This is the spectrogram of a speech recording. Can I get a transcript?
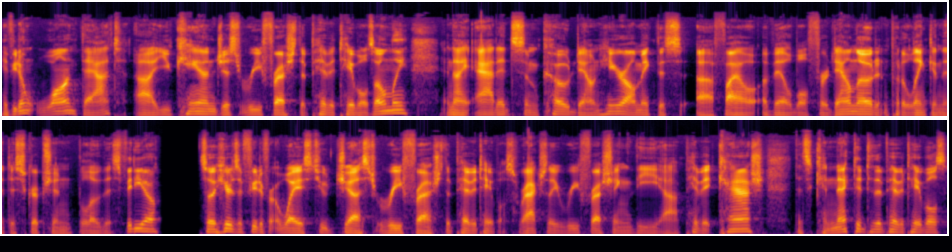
If you don't want that, uh, you can just refresh the pivot tables only. And I added some code down here. I'll make this uh, file available for download and put a link in the description below this video. So here's a few different ways to just refresh the pivot tables. We're actually refreshing the uh, pivot cache that's connected to the pivot tables.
